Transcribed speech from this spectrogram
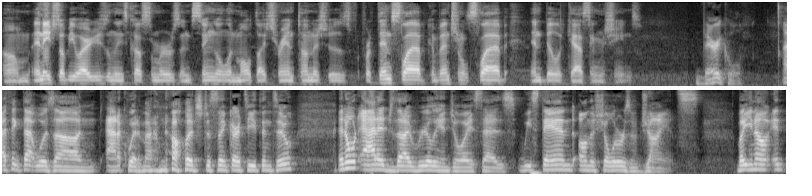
Um, and HWI are using these customers in single and multi-strand tundishes for thin slab, conventional slab, and billet casting machines. Very cool. I think that was uh, an adequate amount of knowledge to sink our teeth into. An old adage that I really enjoy says, We stand on the shoulders of giants. But you know, and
